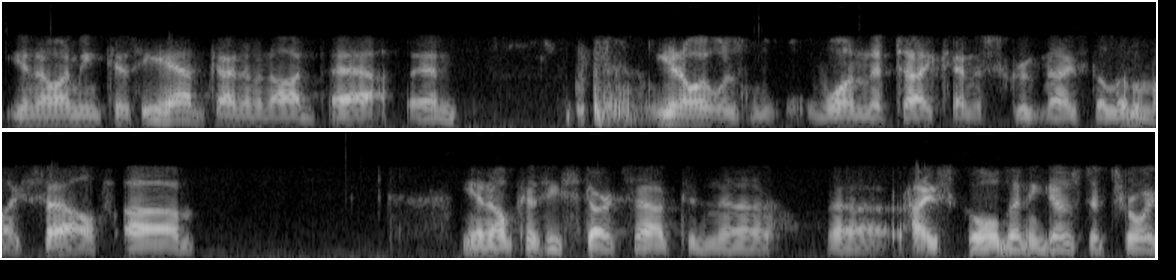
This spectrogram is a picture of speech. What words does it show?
you know. I mean, because he had kind of an odd path, and you know, it was one that I kind of scrutinized a little myself. Um, you know, because he starts out in uh, uh, high school, then he goes to Troy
